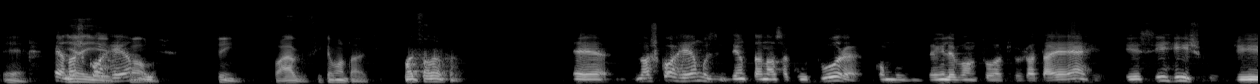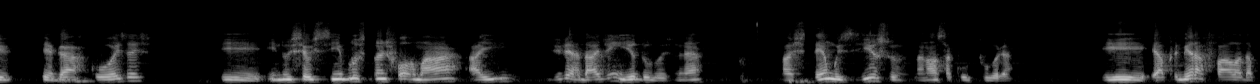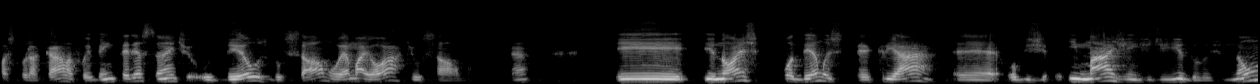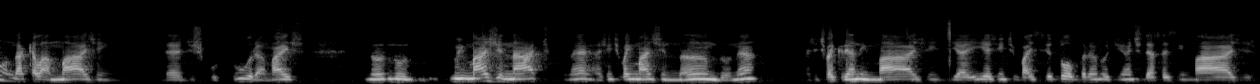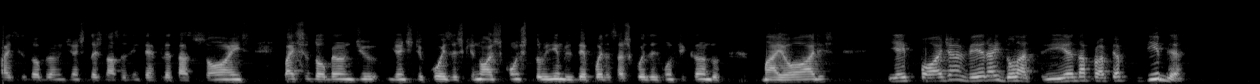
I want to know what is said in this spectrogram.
É. é nós aí, corremos. Paulo? Sim, Fábio, fique à vontade. Pode falar, Fábio. É, nós corremos dentro da nossa cultura, como bem levantou aqui o JR, esse risco de pegar coisas e, e nos seus símbolos transformar aí de verdade em ídolos, né? Nós temos isso na nossa cultura. E a primeira fala da pastora Carla foi bem interessante. O Deus do Salmo é maior que o Salmo. Né? E, e nós podemos é, criar é, imagens de ídolos, não naquela imagem né, de escultura, mas no, no, no imaginático. Né? A gente vai imaginando, né? Gente vai criando imagens e aí a gente vai se dobrando diante dessas imagens, vai se dobrando diante das nossas interpretações, vai se dobrando di diante de coisas que nós construímos e depois essas coisas vão ficando maiores. E aí pode haver a idolatria da própria Bíblia,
